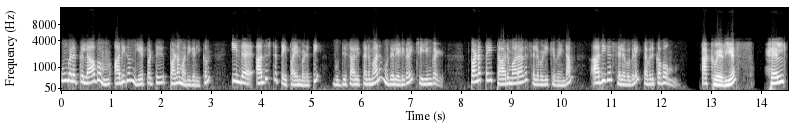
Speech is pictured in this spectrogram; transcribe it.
உங்களுக்கு லாபம் அதிகம் ஏற்பட்டு பணம் அதிகரிக்கும். இந்த அதிர்ஷ்டத்தை பயன்படுத்தி புத்திசாலித்தனமான முதலீடுகளை செய்யுங்கள். பணத்தை தாறுமாறாக செலவழிக்க வேண்டாம். அதிக செலவுகளை தவிர்க்கவும். Aquarius, health,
